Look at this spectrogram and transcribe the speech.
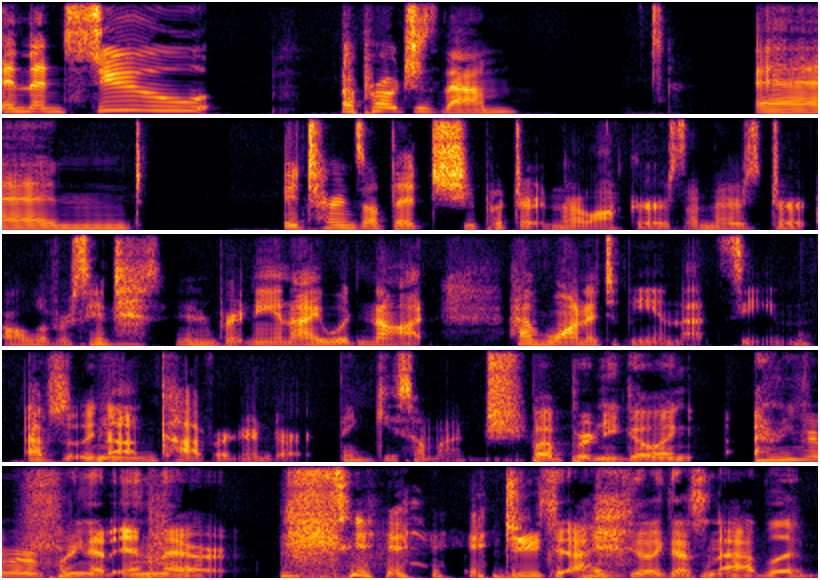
and then Sue approaches them, and it turns out that she put dirt in their lockers, and there's dirt all over Santana and Brittany. And I would not have wanted to be in that scene, Absolutely being not. covered in dirt. Thank you so much. But Brittany going, I don't even remember putting that in there. Do you? Th- I feel like that's an ad lib.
